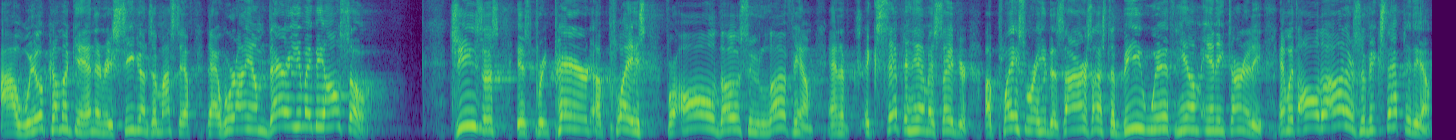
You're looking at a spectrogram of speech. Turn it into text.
I will come again and receive you unto myself, that where I am, there you may be also. Jesus is prepared a place for all those who love him and have accepted him as Savior, a place where he desires us to be with him in eternity and with all the others who've accepted him.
